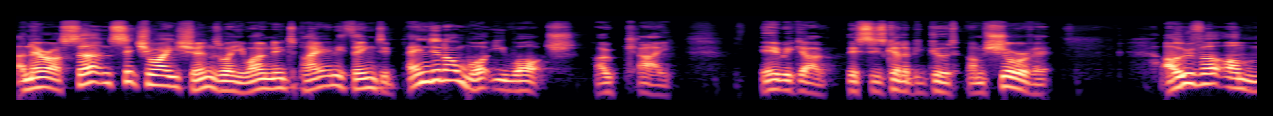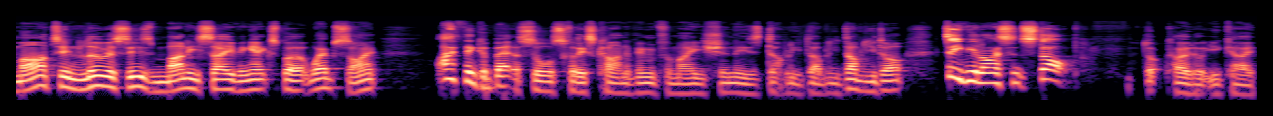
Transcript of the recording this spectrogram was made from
And there are certain situations where you won't need to pay anything depending on what you watch. Okay. Here we go. This is going to be good. I'm sure of it. Over on Martin Lewis's money saving expert website, I think a better source for this kind of information is www.tvlicencestop.co.uk.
